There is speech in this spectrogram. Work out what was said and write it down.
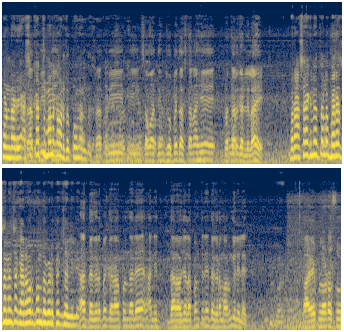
फोडणारे? असं का तुम्हाला काय वाटतं? कोण अंदाज रात्री तीन सव्वा तीन झोपेत असताना हे प्रकार घडलेला आहे. बरं असं ऐकण्यात आलं बऱ्याच जणांच्या घरावर पण दगडफेक झालेली आहे. हा दगड घरापर्यंत झाले आणि दरवाजाला पण त्याने दगड मारून गेलेले आहेत. काळे प्लॉट असो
